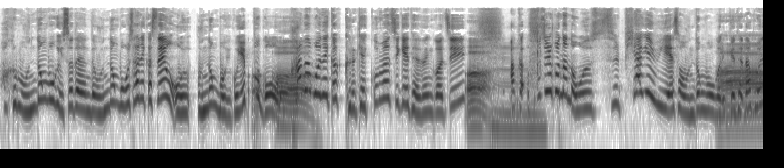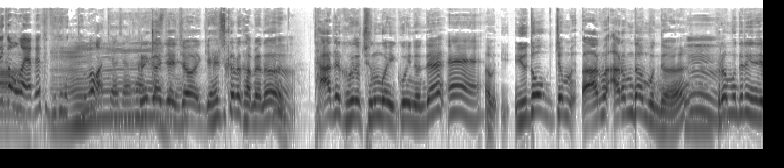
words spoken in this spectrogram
아 그럼 운동복이 있어야 되는데 운동복을 사니까 새 옷- 운동복이고 예쁘고 어, 어. 하다 보니까 그렇게 꾸며지게 되는 거지 아. 아까 후줄근한 옷을 피하기 위해서 운동복을 입게 되다 아. 보니까 뭔가 약간 그렇게 된 것 같아요 제가 그러니까 이제. 저 이렇게 헬스클럽 가면은 다들 거기서 주는 거 입고 있는데 예. 어, 유독 좀 아름, 아름 다운 분들 그런 분들이 이제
